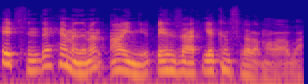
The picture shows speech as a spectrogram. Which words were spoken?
hepsinde hemen hemen aynı, benzer, yakın sıralamalar var.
